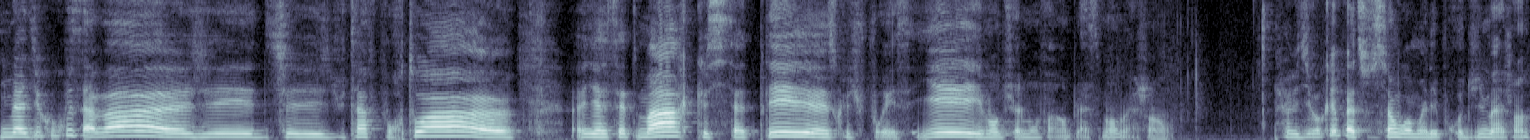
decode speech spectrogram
Il m'a dit coucou, ça va. euh, J'ai j'ai du taf pour toi. euh, Il y a cette marque. Si ça te plaît, est-ce que tu pourrais essayer Éventuellement faire un placement, machin? J'avais dit ok, pas de souci, envoie-moi les produits, machin.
